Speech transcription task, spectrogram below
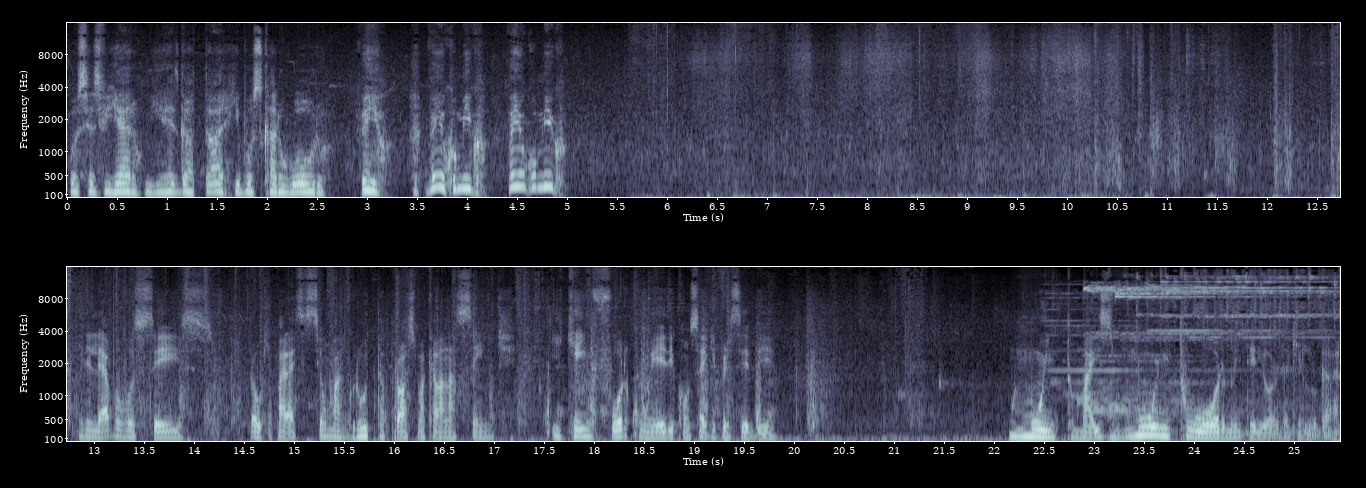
vocês vieram me resgatar e buscar o ouro. Venham, venham comigo, venham comigo. Ele leva vocês para o que parece ser uma gruta próxima àquela nascente. E quem for com ele consegue perceber muito, mas muito ouro no interior daquele lugar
